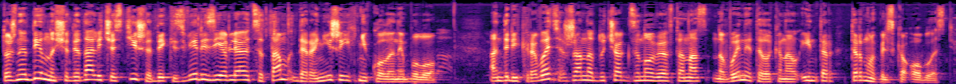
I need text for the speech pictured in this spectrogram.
Тож не дивно, що дедалі частіше дикі звірі з'являються там, де раніше їх ніколи не було. Андрій Кравець, Жанна Дучак, Зиновій Автонас. Новини, телеканал Інтер, Тернопільська область.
